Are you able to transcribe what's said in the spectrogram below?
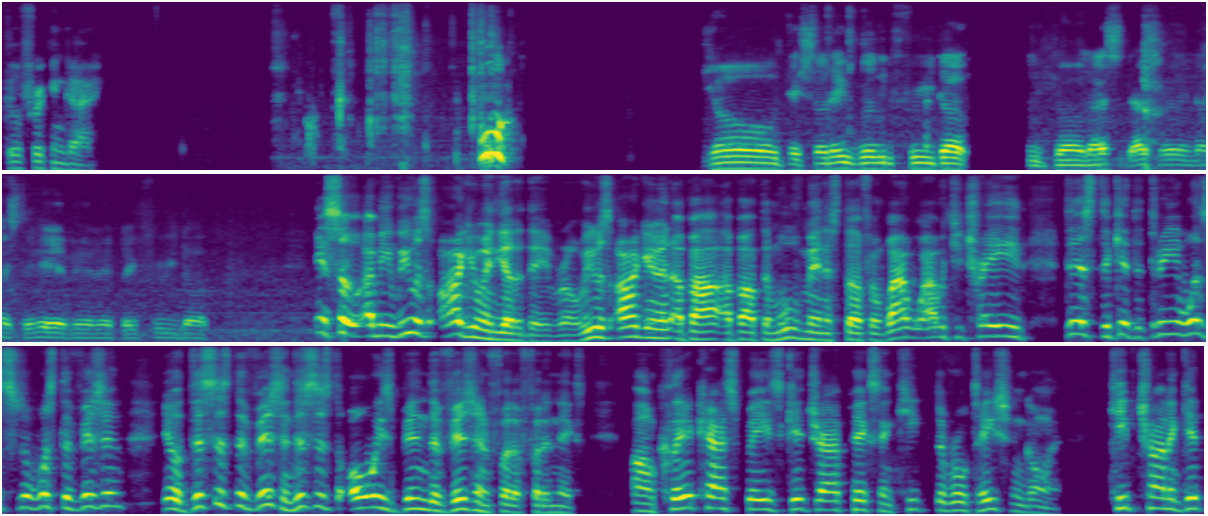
good freaking guy. yo, they so they really freed up. Yo, that's that's really nice to hear, man. That they freed up. Yeah, so I mean, we was arguing the other day, bro. We was arguing about about the movement and stuff, and why why would you trade this to get the three? What's what's the vision? Yo, this is the vision. This has always been the vision for the for the Knicks. Um, clear cash space, get draft picks, and keep the rotation going. Keep trying to get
